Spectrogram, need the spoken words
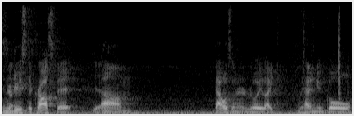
introduced to CrossFit, Yeah. um, that was when it really like we had a new goal,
